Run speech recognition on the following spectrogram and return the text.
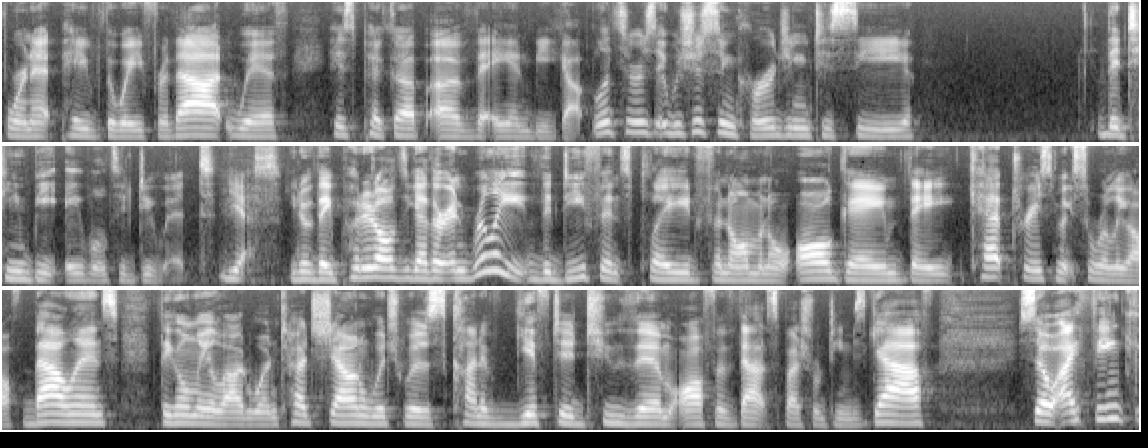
Fournette paved the way for that with his pickup of the A and B gap blitzers. It was just encouraging to see the team be able to do it. Yes. You know, they put it all together, and really the defense played phenomenal all game. They kept Trace McSorley off balance. They only allowed one touchdown, which was kind of gifted to them off of that special teams gaff. So I think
